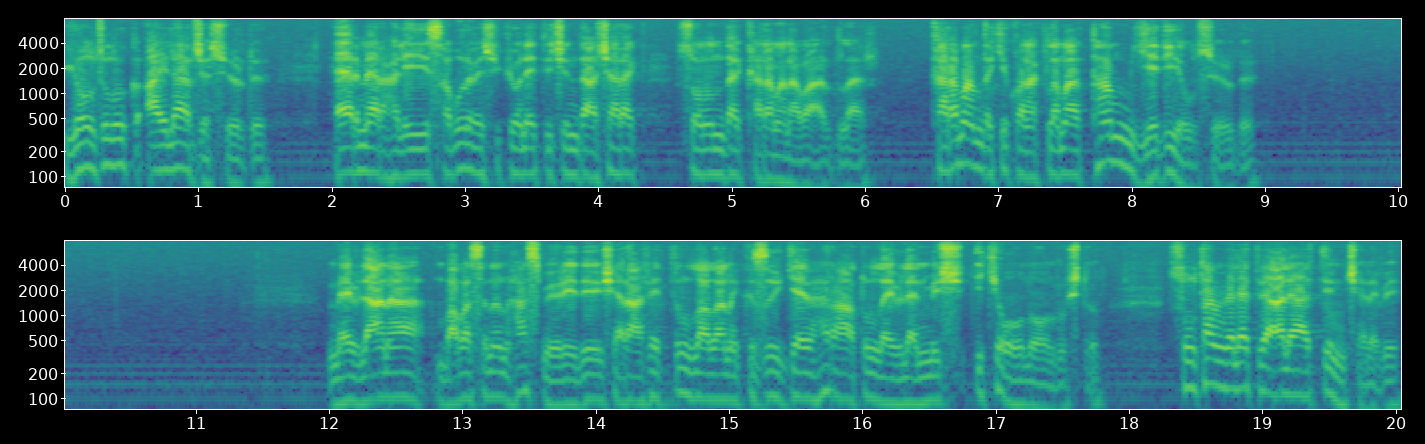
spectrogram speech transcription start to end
Yolculuk aylarca sürdü. Her merhaleyi sabır ve sükunet içinde açarak sonunda Karaman'a vardılar. Karaman'daki konaklama tam yedi yıl sürdü. Mevlana, babasının has müridi Şerafettin Lala'nın kızı Gevher Hatun'la evlenmiş, iki oğlu olmuştu. Sultan Veled ve Alaaddin Çelebi.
